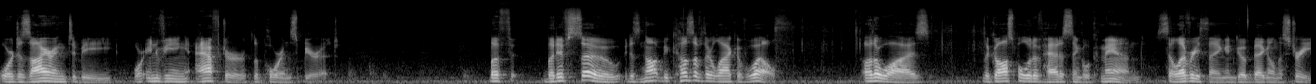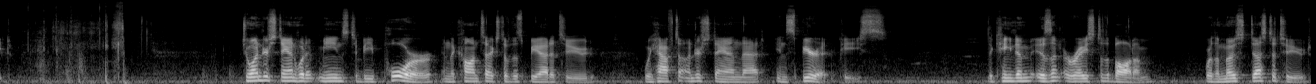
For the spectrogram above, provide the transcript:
or desiring to be, or envying after the poor in spirit. But, but if so, it is not because of their lack of wealth. Otherwise, the gospel would have had a single command sell everything and go beg on the street. To understand what it means to be poor in the context of this beatitude, we have to understand that in spirit piece. The kingdom isn't a race to the bottom, where the most destitute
